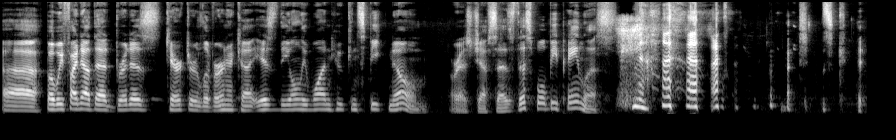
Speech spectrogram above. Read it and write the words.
Uh, but we find out that Britta's character Lavernica is the only one who can speak gnome, or as Jeff says, this will be painless. Which is good.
